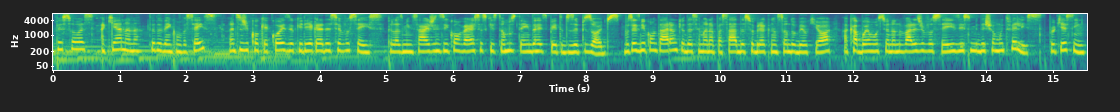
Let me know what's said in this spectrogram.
Oi, pessoas! Aqui é a Nana, tudo bem com vocês? Antes de qualquer coisa, eu queria agradecer vocês pelas mensagens e conversas que estamos tendo a respeito dos episódios. Vocês me contaram que o da semana passada sobre a canção do Belchior acabou emocionando vários de vocês e isso me deixou muito feliz. Porque, assim,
